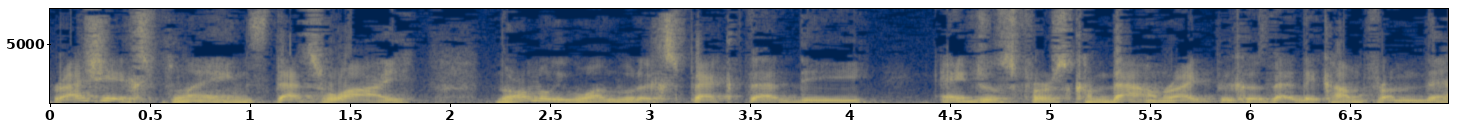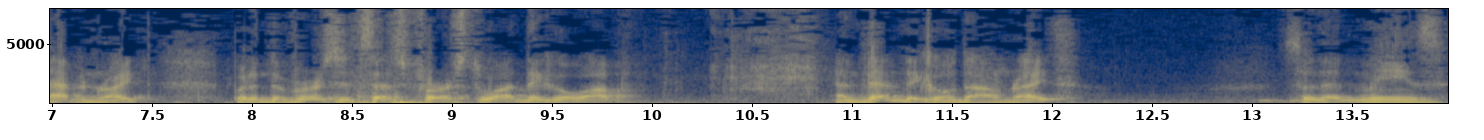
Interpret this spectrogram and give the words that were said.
Rashi explains that's why normally one would expect that the angels first come down, right? Because they come from the heaven, right? But in the verse it says first what they go up and then they go down, right? So that means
